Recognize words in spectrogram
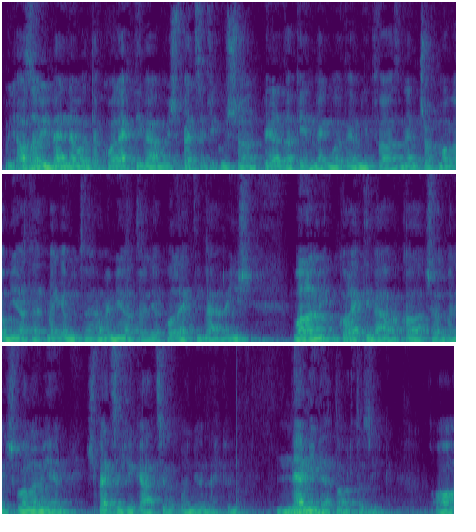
hogy az, ami benne volt a kollektívában, és specifikusan példaként meg volt említve, az nem csak maga miatt lett megemlítve, hanem miatt, hogy a kollektívára is, valami, kollektívával kapcsolatban is valamilyen specifikációt mondjon nekünk. Nem ide tartozik a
